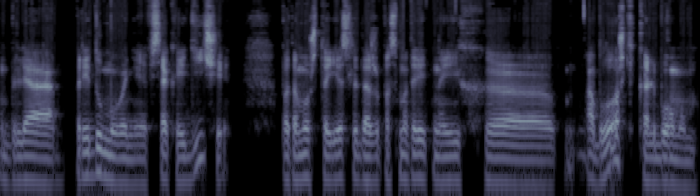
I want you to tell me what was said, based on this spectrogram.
для придумывания всякой дичи, потому что если даже посмотреть на их э, обложки к альбомам,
